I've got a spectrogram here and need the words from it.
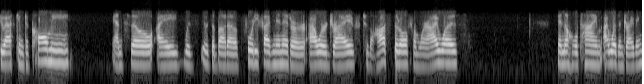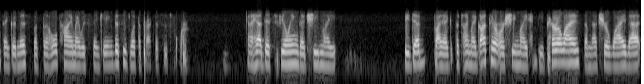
to ask him to call me. And so I was, it was about a 45 minute or hour drive to the hospital from where I was. And the whole time, I wasn't driving, thank goodness, but the whole time I was thinking, this is what the practice is for. I had this feeling that she might be dead by the time I got there, or she might be paralyzed. I'm not sure why that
